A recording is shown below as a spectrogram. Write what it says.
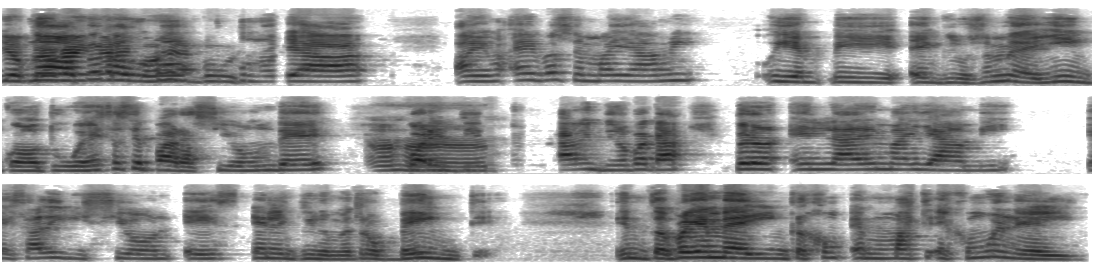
yo creo que hay que el bus. ya, a mí me pasó en Miami y, e incluso en Medellín, cuando tuve esa separación de 40 21 para acá, pero en la de Miami, esa división es en el kilómetro 20. Entonces, porque en Medellín creo es, más, es como en el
